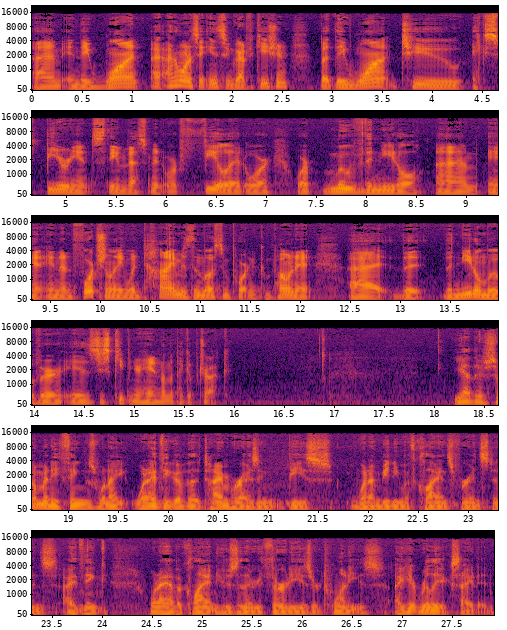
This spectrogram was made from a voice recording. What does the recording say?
Um, and they want, I don't want to say instant gratification, but they want to experience the investment or feel it or, or move the needle. Um, and, and unfortunately, when time is the most important component, uh, the, the needle mover is just keeping your hand on the pickup truck. Yeah, there's so many things when I when I think of the time horizon piece when I'm meeting with clients, for instance, I think when I have a client who's in their 30s or 20s, I get really excited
